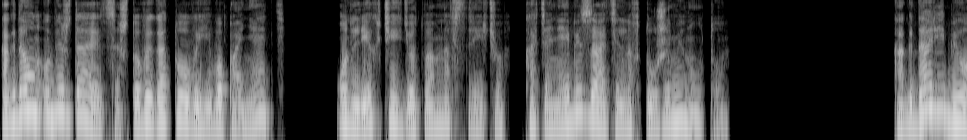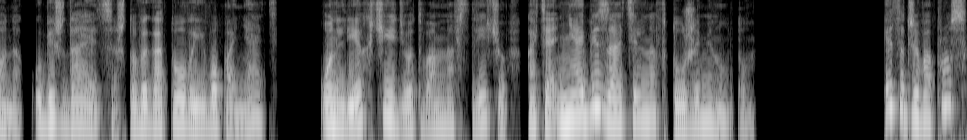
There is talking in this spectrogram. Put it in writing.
Когда он убеждается, что вы готовы его понять, он легче идет вам навстречу, хотя не обязательно в ту же минуту. Когда ребенок убеждается, что вы готовы его понять, он легче идет вам навстречу, хотя не обязательно в ту же минуту. Этот же вопрос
